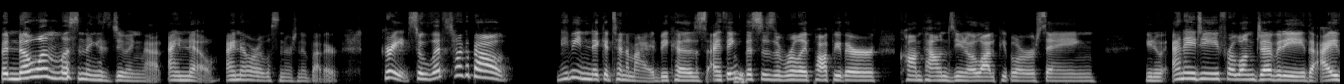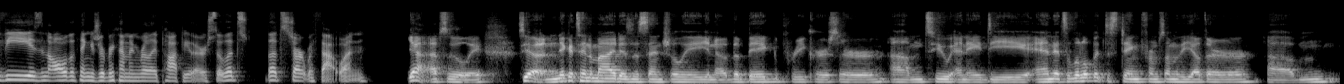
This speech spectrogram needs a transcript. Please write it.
But no one listening is doing that. I know. I know our listeners know better. Great. So let's talk about maybe nicotinamide because I think this is a really popular compound. You know, a lot of people are saying, you know, NAD for longevity, the IVs and all the things are becoming really popular. So let's let's start with that one. Yeah, absolutely. So yeah, nicotinamide is essentially, you know, the big precursor um, to NAD, and it's a little bit distinct from some of the other um,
